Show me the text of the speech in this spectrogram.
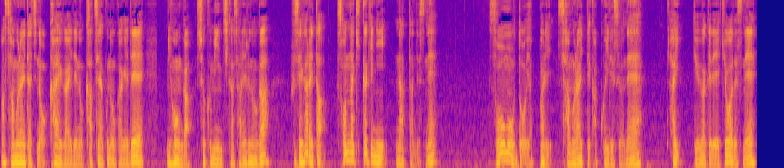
まあ、侍たちの海外での活躍のおかげで、日本が植民地化されるのが防がれた、そんなきっかけになったんですね。そう思うと、やっぱり侍ってかっこいいですよね。はい。というわけで今日はですね、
